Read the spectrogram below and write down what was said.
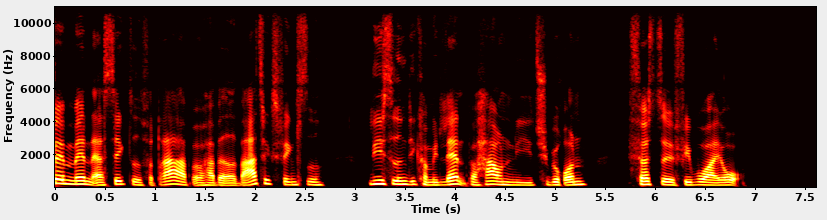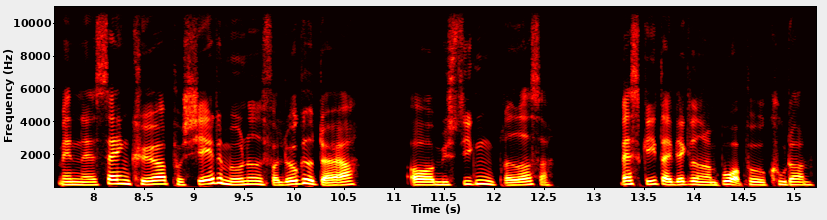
Fem mænd er sigtet for drab og har været varetægtsfængslet, lige siden de kom i land på havnen i Tyberon 1. februar i år. Men øh, sagen kører på 6. måned for lukkede døre, og mystikken breder sig. Hvad skete der i virkeligheden ombord på kutteren?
